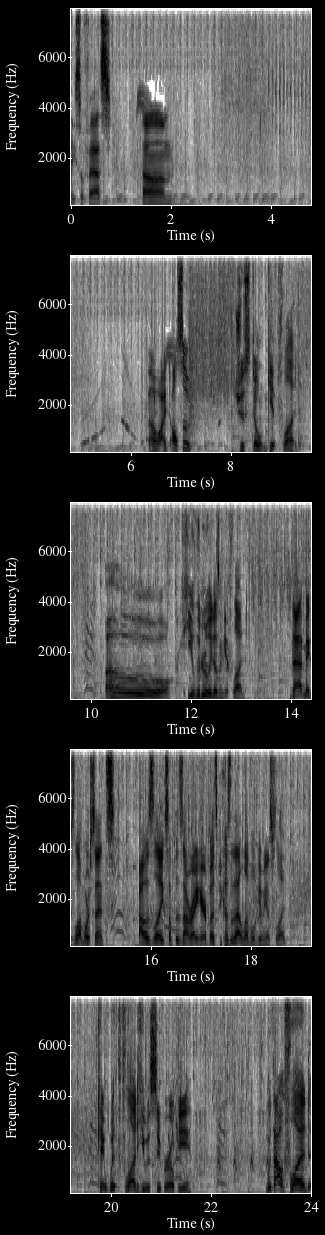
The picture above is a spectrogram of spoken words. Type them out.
He's so fast. Um. Oh, I also just don't get FLUDD. Oh, he literally doesn't get FLUDD. That makes a lot more sense. I was like, something's not right here, but it's because of that level giving us FLUDD. Okay, with FLUDD, he was super OP. Without FLUDD,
